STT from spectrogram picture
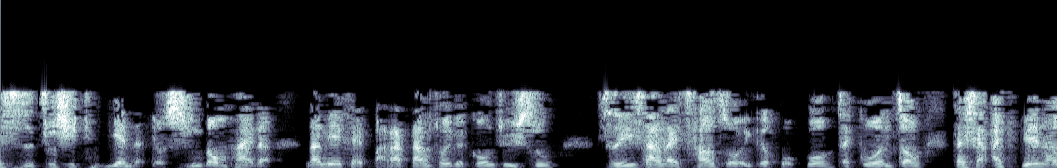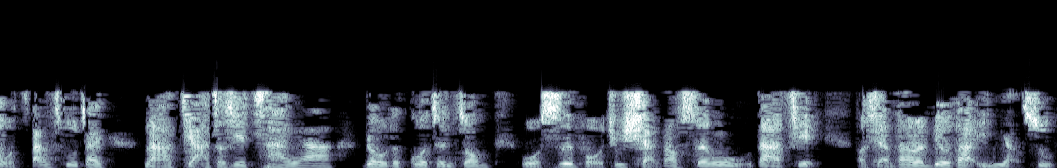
实际去体验的，有行动派的，那你也可以把它当做一个工具书，实际上来操作一个火锅，在过程中在想，哎，原来我当初在拿夹这些菜啊肉的过程中，我是否去想到生物五大界？啊，想到了六大营养素，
